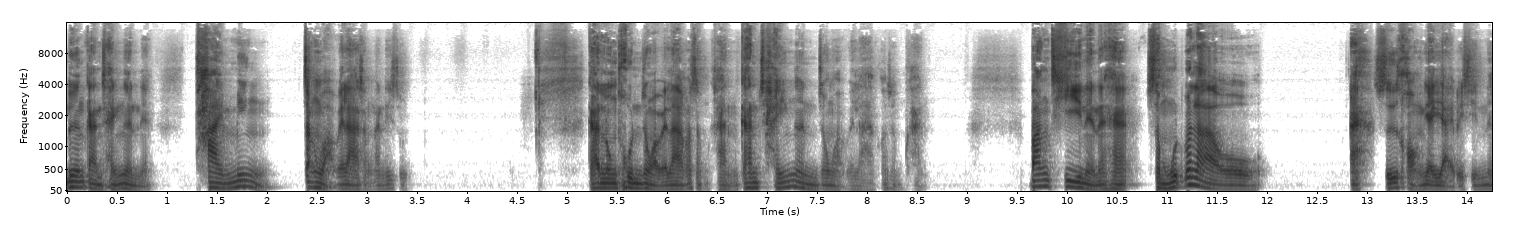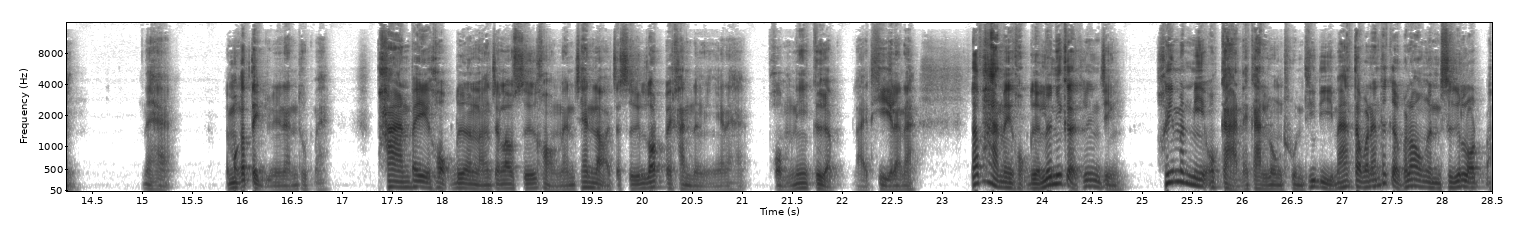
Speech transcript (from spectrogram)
เรื่องการใช้เงินเนี่ยทามมิ่งจังหวะเวลาสำคัญที่สุด การลงทุนจังหวะเวลาก็สำคัญ การใช้เงินจังหวะเวลาก็สำคัญ บางทีเนี่ยนะฮะสมมุติว่าเราอะซื้อของใหญ่ ๆ ไปชิ้นหนึ่งนะฮะแล้วมันก็ติดอยู่ในนั้นถูกไหมผ่านไปหกเดือนหลังจากเราซื้อของนั้น เช่นเราอาจจะซื้อรถไปคันหนึ่งอย่างเงี้ยนะฮะ ผมนี่เกือบหลายทีแล้วนะแล้วผ่านไปหกเดือนเรื่องนี้เกิดขึ้นจริงๆเฮ้ยมันมีโอกาสในการลงทุนที่ดีมาก แต่วันนั้นถ้าเกิดว่าเราเงินซื้อรถไป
